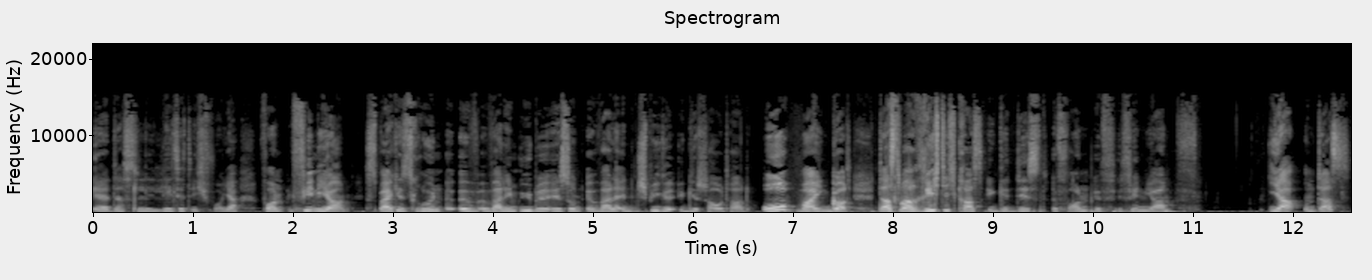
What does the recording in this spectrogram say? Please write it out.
äh das lese jetzt ich vor, ja? Von Finian. Spike ist grün, äh, weil ihm übel ist und äh, weil er in den Spiegel geschaut hat. Oh mein Gott, das war richtig krass gedisst von Finian. Ja, und das,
